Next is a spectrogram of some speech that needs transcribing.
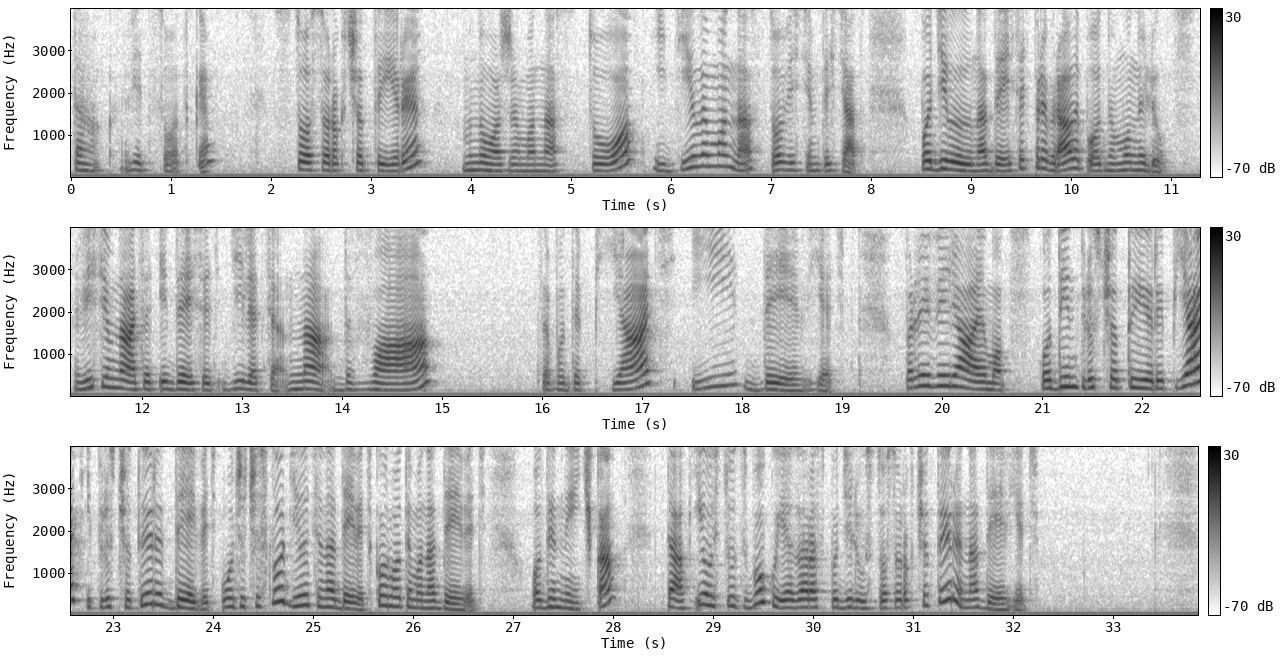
Так, відсотки. 144 множимо на 100 і ділимо на 180. Поділили на 10, прибрали по одному нулю. 18 і 10 діляться на 2. Це буде 5 і 9. Перевіряємо. 1 плюс 4 5 і плюс 4 9. Отже, число ділиться на 9. Скоротимо на 9. одиничка. Так, і ось тут збоку я зараз поділю 144 на 9.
